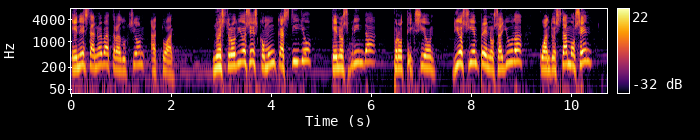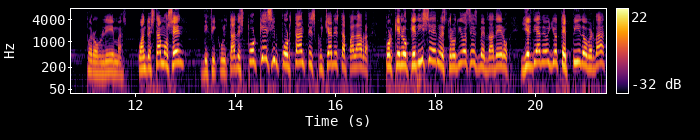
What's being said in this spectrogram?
en esta nueva traducción actual. Nuestro Dios es como un castillo que nos brinda protección. Dios siempre nos ayuda cuando estamos en problemas, cuando estamos en dificultades. ¿Por qué es importante escuchar esta palabra? Porque lo que dice nuestro Dios es verdadero. Y el día de hoy yo te pido, ¿verdad?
